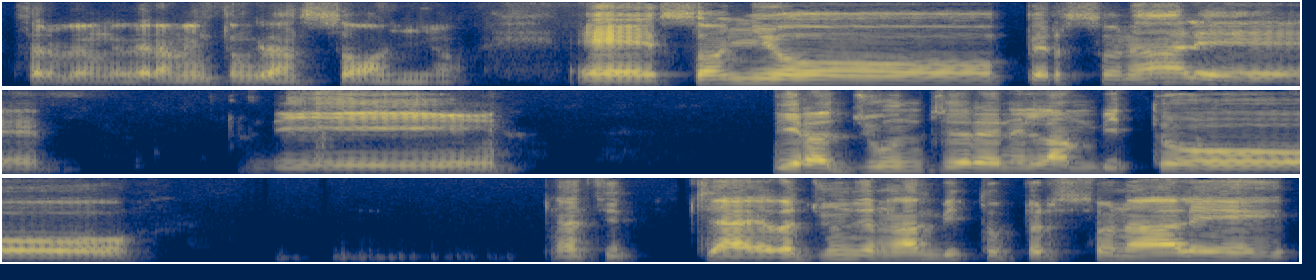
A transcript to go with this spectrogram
sarebbe un, veramente un gran sogno. E sogno personale di, di raggiungere nell'ambito, anzi, cioè, raggiungere nell'ambito personale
